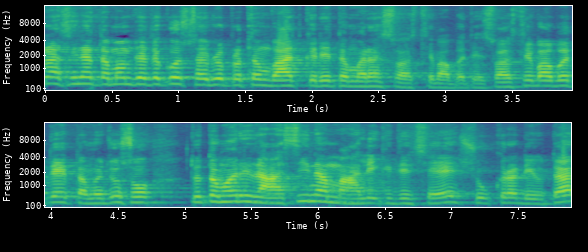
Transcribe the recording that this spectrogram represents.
રાશિના તમામ જાતકો સર્વપ્રથમ વાત કરીએ તમારા સ્વાસ્થ્ય બાબતે. સ્વાસ્થ્ય બાબતે તમે જોશો તો તમારી રાશિના માલિક જે છે, શુક્ર દેવતા,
